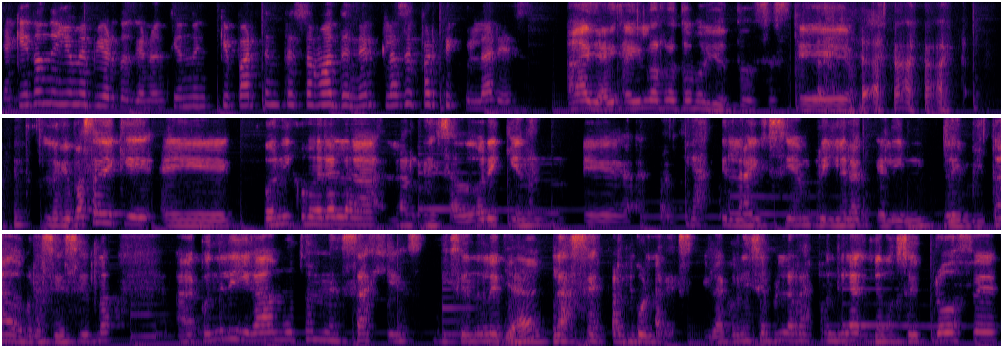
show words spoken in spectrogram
Y aquí es donde yo me pierdo, que no entiendo en qué parte empezamos a tener clases particulares. Ay, ahí, ahí lo retomo yo entonces. Eh, lo que pasa es que eh, Connie, como era la, la organizadora y quien eh, partía este live siempre, y yo era el, invitado, por así decirlo, a Connie le llegaban muchos mensajes diciéndole como clases particulares. Y la Connie siempre le respondía, yo no soy profe,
